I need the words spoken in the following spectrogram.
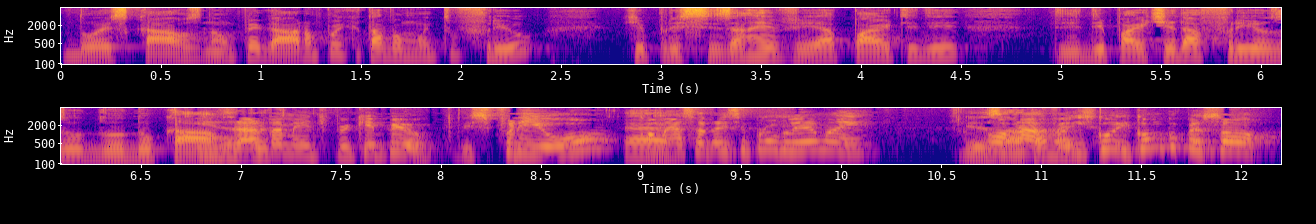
Dois carros não pegaram porque estava muito frio, que precisa rever a parte de, de, de partida frio do, do, carro. Exatamente, porque, viu, esfriou, É. começa a dar esse problema aí. Ô, Rafa, Exatamente. e, co- e como que o pessoal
